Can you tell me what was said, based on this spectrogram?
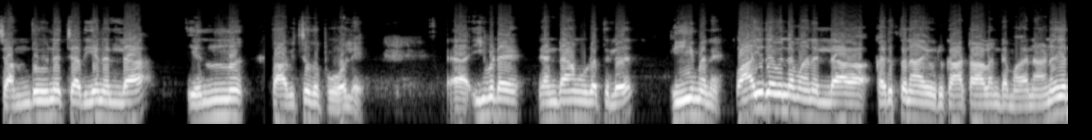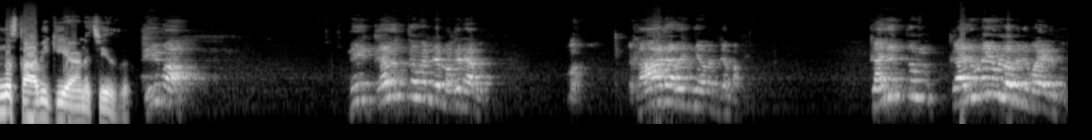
ചന്തുവിനെ ചതിയനല്ല എന്ന് സ്ഥാപിച്ചതുപോലെ ഇവിടെ രണ്ടാം ഊഴത്തിൽ ഭീമനെ വായുദേവന്റെ മകനല്ല കരുത്തനായ ഒരു കാട്ടാളന്റെ മകനാണ് എന്ന് സ്ഥാപിക്കുകയാണ് ചെയ്തത്. നീ കറുത്തവന്റെ മകനാകും. കാടറിഞ്ഞവന്റെ മകൻ. കരുത്തും കരുണയുള്ളവനുമായിരുന്നു.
